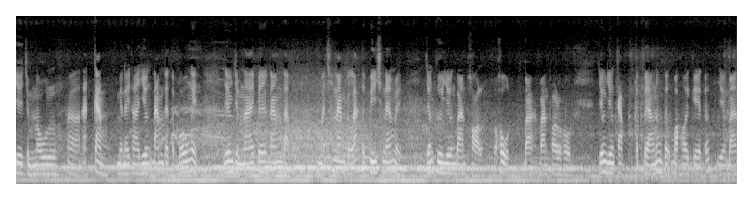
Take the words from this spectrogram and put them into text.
ជាចំណូលអកម្មមានន័យថាយើងដាំតែដំបូងទេយើងចំណាយពេលដាំតែមួយឆ្នាំកន្លះទៅ2ឆ្នាំទេអញ្ចឹងគឺយើងបានផលរហូតបាទបានផលរហូត យើងយើងកាប់តពាំងហ្នឹងទៅបោះឲ្យគេទៅយើងបាន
